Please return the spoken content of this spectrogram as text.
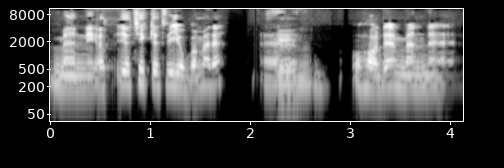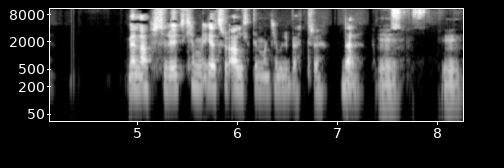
Men jag, jag, tycker att vi jobbar med det. Eh. Och har det, men, eh, men absolut, kan man, jag tror alltid man kan bli bättre där. Mm. Mm.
